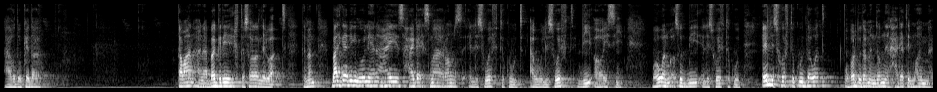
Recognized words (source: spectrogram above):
هاخده كده طبعا أنا بجري اختصارا للوقت تمام؟ بعد كده بيجي بيقول لي هنا عايز حاجة اسمها رمز ال swift code أو ال swift BIC وهو المقصود بيه ال swift code. إيه ال swift code دوت؟ وبرده ده من ضمن الحاجات المهمة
